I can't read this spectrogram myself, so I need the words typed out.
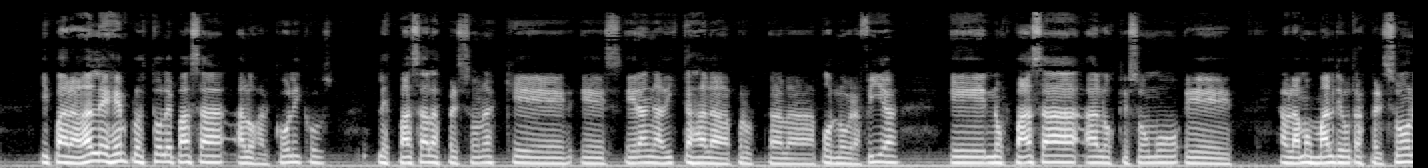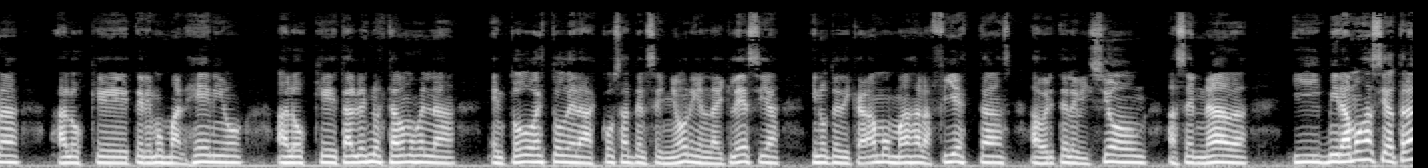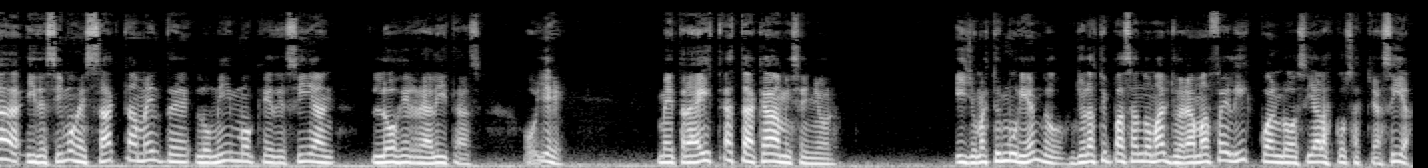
y para darle ejemplo, esto le pasa a los alcohólicos, les pasa a las personas que eran adictas a la, la pornografía, eh, nos pasa a los que somos, eh, hablamos mal de otras personas, a los que tenemos mal genio, a los que tal vez no estábamos en, la, en todo esto de las cosas del Señor y en la iglesia y nos dedicábamos más a las fiestas, a ver televisión, a hacer nada. Y miramos hacia atrás y decimos exactamente lo mismo que decían los israelitas. Oye, me traíste hasta acá, mi Señor. Y yo me estoy muriendo, yo la estoy pasando mal, yo era más feliz cuando hacía las cosas que hacía.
